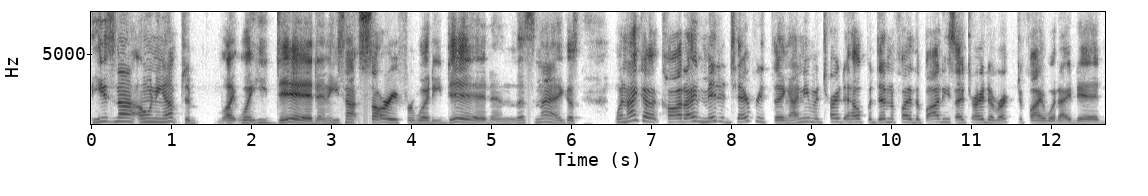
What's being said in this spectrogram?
he's not owning up to like what he did and he's not sorry for what he did and this and that. He goes, when I got caught, I admitted to everything. I didn't even tried to help identify the bodies. I tried to rectify what I did.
